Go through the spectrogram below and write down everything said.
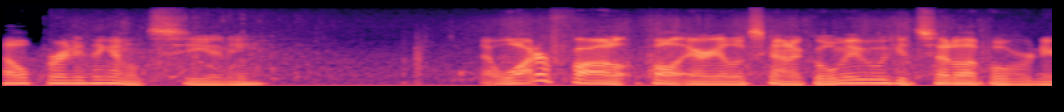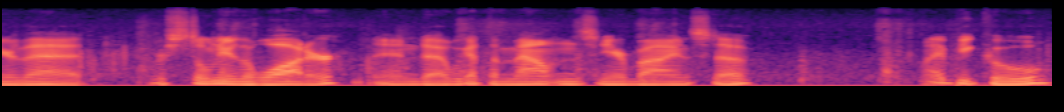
help or anything, I don't see any. That waterfall area looks kind of cool. Maybe we could settle up over near that. We're still near the water, and uh, we got the mountains nearby and stuff. Might be cool.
